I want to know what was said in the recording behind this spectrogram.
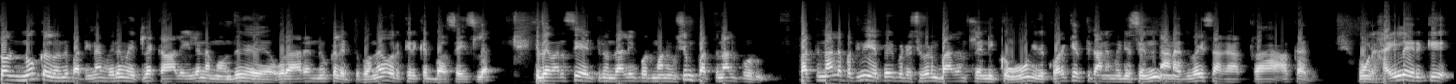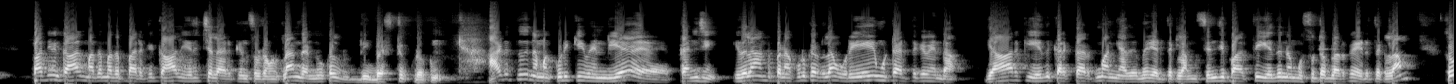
ஸோ நூக்கல் வந்து பாத்தீங்கன்னா வெறும் வயிற்றுல காலையில நம்ம வந்து ஒரு அரை நூக்கல் எடுத்துக்கோங்க. ஒரு கிரிக்கெட் பால் சைஸ்ல இதை வரிசையை எடுத்துட்டு வந்தாலே போதுமான விஷயம் பத்து நாள் போதும். பத்து நாள்ல பாத்தீங்கன்னா எப்பேற்பட்ட சுகர் பேலன்ஸ்ல நிற்கும் இது குறைக்கிறதுக்கான மெடிசன் ஆனா ரிவைஸ் ஆக ஆக்கா- ஆக்காது. உங்களுக்கு ஹைல இருக்கு. பார்த்தீங்கன்னா கால் மத மதப்பா இருக்கு கால் எரிச்சலா இருக்குன்னு சொல்றவங்களுக்குலாம் இந்த நூக்கல் தி பெஸ்ட் கொடுக்கும். அடுத்து நம்ம குடிக்க வேண்டிய கஞ்சி. இதெல்லாம் வந்து இப்ப நான் கொடுக்கறதுலாம் ஒரே முட்டை எடுத்துக்க வேண்டாம். யாருக்கு எது கரெக்டா இருக்குமோ நீங்க அதே மாதிரி எடுத்துக்கலாம். செஞ்சு பார்த்து எது நம்ம சூட்டபிளா இருக்கோ எடுத்துக்கலாம். ஸோ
